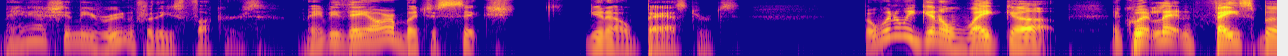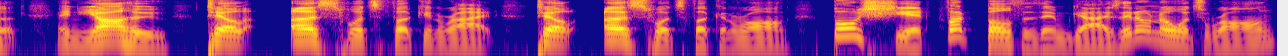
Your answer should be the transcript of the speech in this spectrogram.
maybe I shouldn't be rooting for these fuckers. Maybe they are a bunch of sick, you know, bastards. But when are we gonna wake up and quit letting Facebook and Yahoo tell us what's fucking right? Tell us what's fucking wrong. Bullshit. Fuck both of them guys. They don't know what's wrong.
